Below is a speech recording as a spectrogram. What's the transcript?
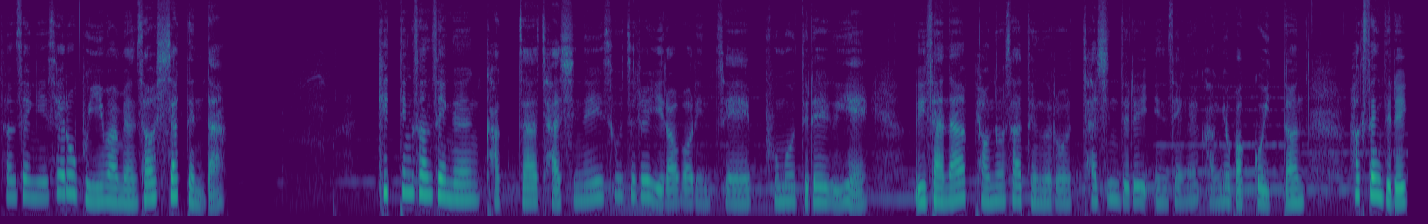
선생이 새로 부임하면서 시작된다. 키팅 선생은 각자 자신의 소질을 잃어버린 채 부모들에 의해 의사나 변호사 등으로 자신들의 인생을 강요받고 있던 학생들의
